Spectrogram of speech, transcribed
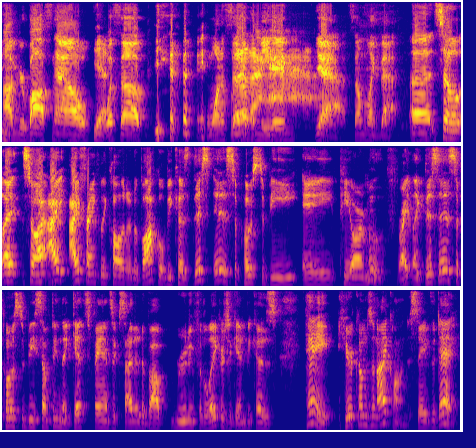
I'm your boss now. Yeah. What's up? Yeah. Want to set up a meeting? Yeah, something like that. Uh, so, I, so I, I, I frankly call it a debacle because this is supposed to be a PR move, right? Like this is supposed to be something that gets fans excited about rooting for the Lakers again because, hey, here comes an icon to save the day.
